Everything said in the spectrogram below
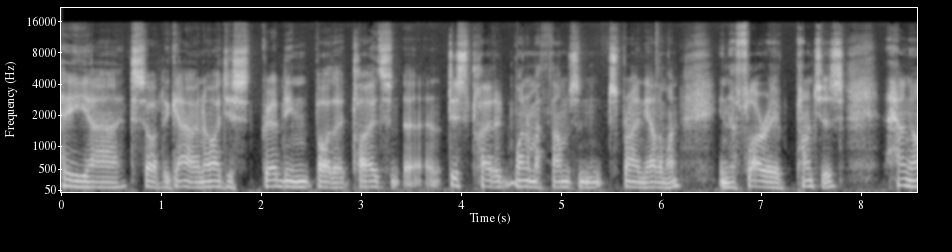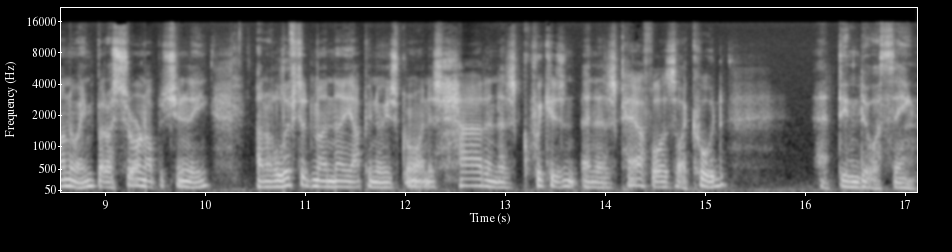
he uh, decided to go, and I just grabbed him by the clothes, uh, dislocated one of my thumbs and sprained the other one in the flurry of punches, hung on to him, but I saw an opportunity and I lifted my knee up into his groin as hard and as quick as, and as powerful as I could. And it didn't do a thing.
